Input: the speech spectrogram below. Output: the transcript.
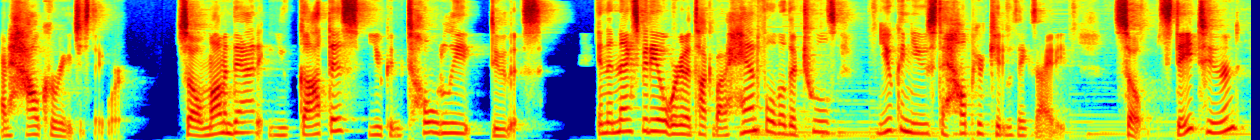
and how courageous they were. So, mom and dad, you got this. You can totally do this. In the next video, we're going to talk about a handful of other tools you can use to help your kid with anxiety. So stay tuned.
